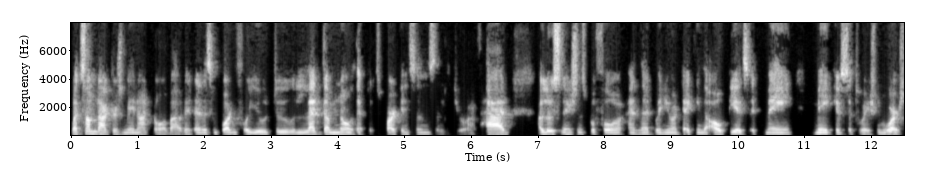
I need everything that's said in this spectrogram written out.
but some doctors may not know about it. And it's important for you to let them know that it's Parkinson's and that you have had hallucinations before and that when you are taking the opiates, it may make your situation worse.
